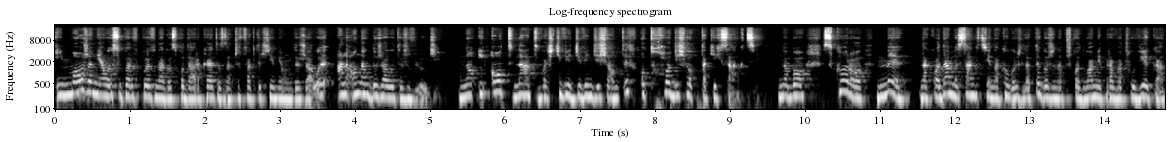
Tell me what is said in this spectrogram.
I może miały super wpływ na gospodarkę, to znaczy faktycznie w nią uderzały, ale one uderzały też w ludzi. No i od lat właściwie 90. odchodzi się od takich sankcji. No bo skoro my nakładamy sankcje na kogoś dlatego, że na przykład łamie prawa człowieka,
